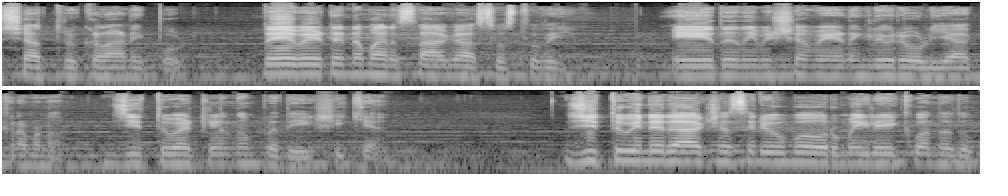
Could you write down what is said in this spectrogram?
ശത്രുക്കളാണിപ്പോൾ. ദേവേട്ടന്റെ മനസ്സാകെ അസ്വസ്ഥതയും. ഏത് നിമിഷം വേണമെങ്കിലും ഒരു ഒളിയാക്രമണം ജിത്തുവേട്ടിൽ നിന്നും പ്രതീക്ഷിക്കാം. ജിത്തുവിന്റെ രാക്ഷസ രൂപം ഓർമ്മയിലേക്ക് വന്നതും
